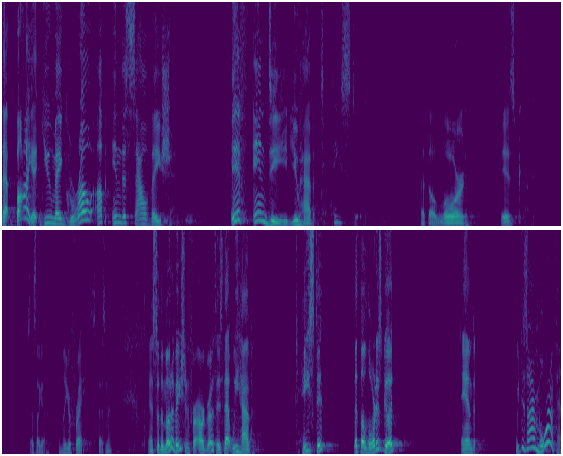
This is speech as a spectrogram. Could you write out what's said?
that by it you may grow up into salvation, if indeed you have tasted that the Lord is good. Sounds like a familiar phrase, doesn't it? And so the motivation for our growth is that we have tasted that the Lord is good and we desire more of Him.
